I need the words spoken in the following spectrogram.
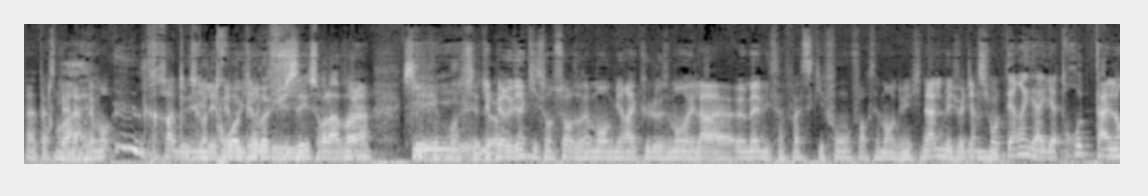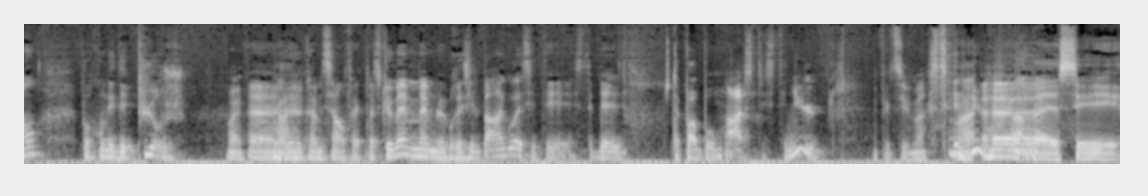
euh, parce qu'elle a vraiment ultra dominé les trois Péruviens qui- refusés sur la Voilà. qui- ouais, les dur. Péruviens qui s'en sortent vraiment miraculeusement et là euh, eux-mêmes ils savent pas ce qu'ils font forcément en demi-finale mais je veux dire sur Mhm. le terrain il y a, y a trop de talent pour qu'on ait des purges Ouais. euh, Ouais. comme ça en fait parce que même même le Brésil Paraguay c'était c'était des... C'était pas beau. ah c'était c'était nul Effectivement. Ouais. nul Euh, Ah, ben, c'est,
